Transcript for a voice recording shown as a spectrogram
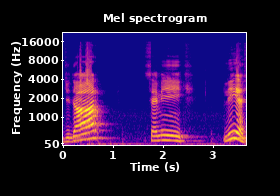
جدار سميك ليش؟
